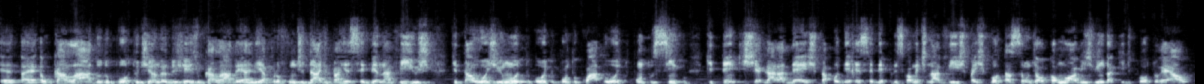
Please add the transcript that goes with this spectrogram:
É, é, o calado do Porto de Angra dos Reis, o calado é ali a profundidade para receber navios, que está hoje em 8.4, 8.5, que tem que chegar a 10 para poder receber principalmente navios para exportação de automóveis vindo aqui de Porto Real.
